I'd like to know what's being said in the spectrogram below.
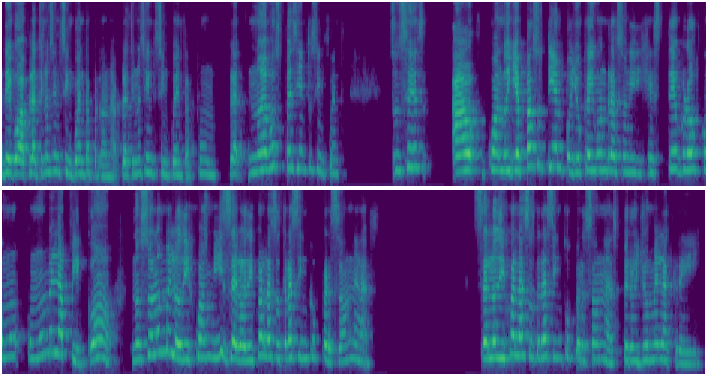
digo, a platino 150, perdón, a platino 150, pum, nuevos P150. Entonces, cuando ya pasó tiempo, yo caigo en razón y dije, este bro, ¿cómo, ¿cómo me la aplicó? No solo me lo dijo a mí, se lo dijo a las otras cinco personas. Se lo dijo a las otras cinco personas, pero yo me la creí.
